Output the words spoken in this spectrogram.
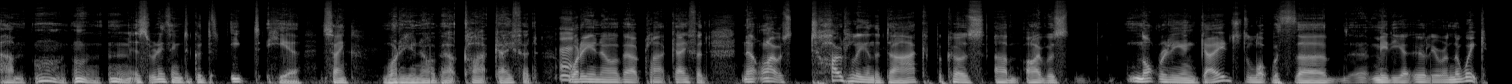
um, mm, mm, mm, is there anything good to eat here? Saying, what do you know about Clark Gayford? What do you know about Clark Gayford? Now, I was totally in the dark because um, I was not really engaged a lot with uh, media earlier in the week.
